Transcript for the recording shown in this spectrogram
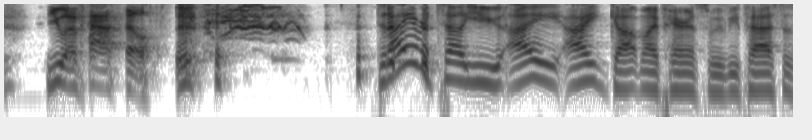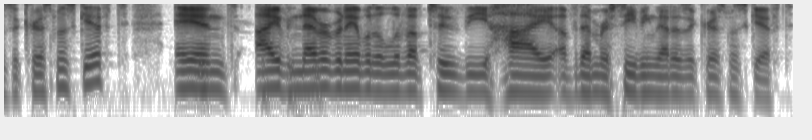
yeah. You have half health. Did I ever tell you I I got my parents movie pass as a Christmas gift and I've never been able to live up to the high of them receiving that as a Christmas gift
